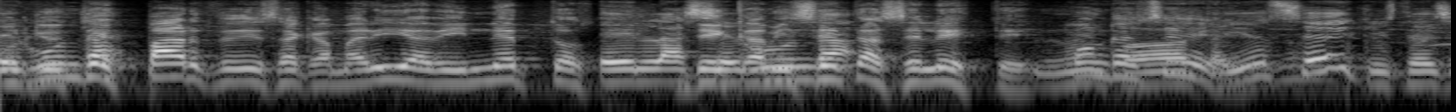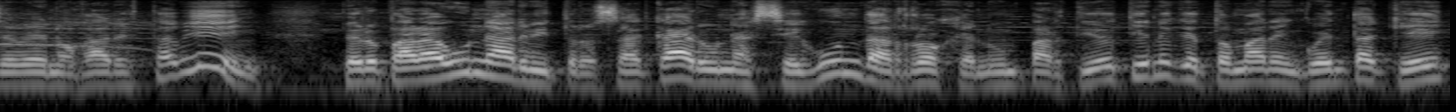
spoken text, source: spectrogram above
porque usted es parte de esa camarilla de ineptos de camiseta celeste. No Póngase. yo sé que usted se va a enojar, está bien. Pero para un árbitro sacar una segunda roja en un partido, tiene que tomar en cuenta que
